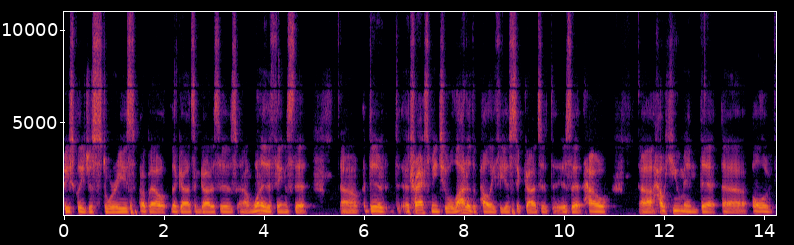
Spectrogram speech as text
basically just stories about the gods and goddesses. Uh, one of the things that uh, did, attracts me to a lot of the polytheistic gods is, that how uh, how human that uh, all of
